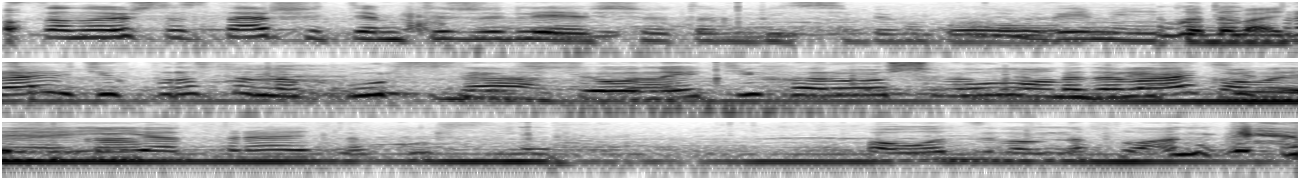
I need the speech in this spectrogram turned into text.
Становишься старше, тем тяжелее все это вбить себе в голову. Времени. Вот отправить их просто на курсы Да, и все, да. найти хорошего преподавателя и отправить на курсы. По отзывам на фланге.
